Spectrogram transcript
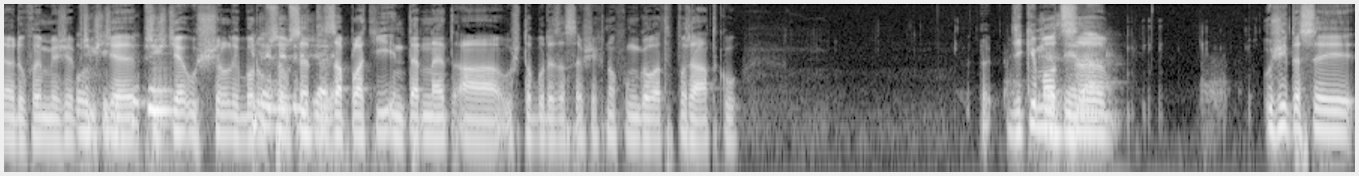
eh, doufám, že příště, příště už Liborův soused zaplatí internet a už to bude zase všechno fungovat v pořádku. Díky moc. Eh, užijte si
